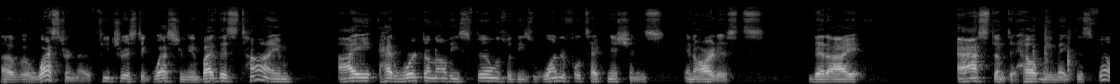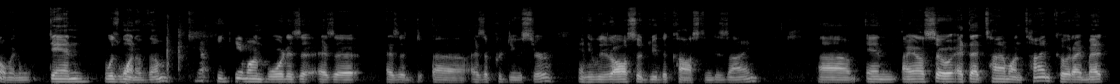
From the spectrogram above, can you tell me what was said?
of a western, a futuristic western, and by this time, I had worked on all these films with these wonderful technicians and artists that I asked them to help me make this film, and Dan was one of them. Yep. He came on board as a as a as a uh, as a producer, and he would also do the costume design. Um, and I also, at that time on Timecode, I met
